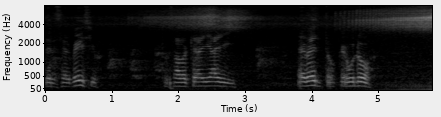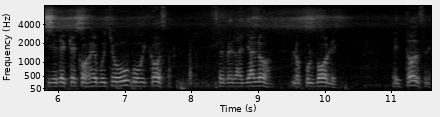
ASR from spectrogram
del servicio, tú sabes que ahí hay eventos que uno tiene que coger mucho humo y cosas. Se me dañan los, los pulmones. Entonces,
